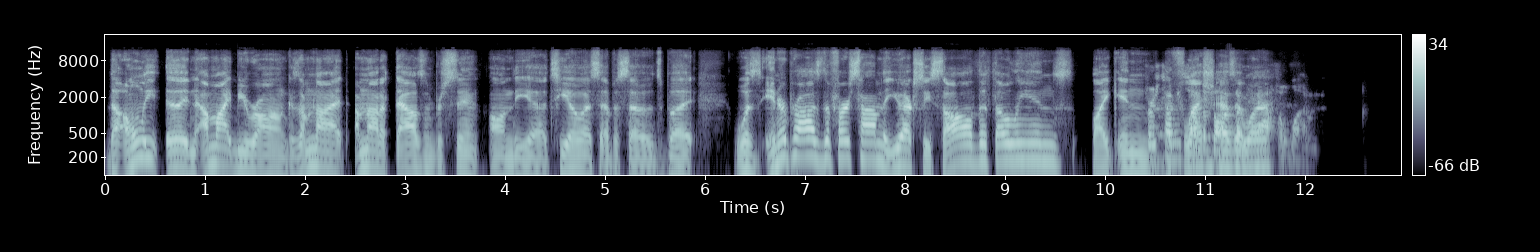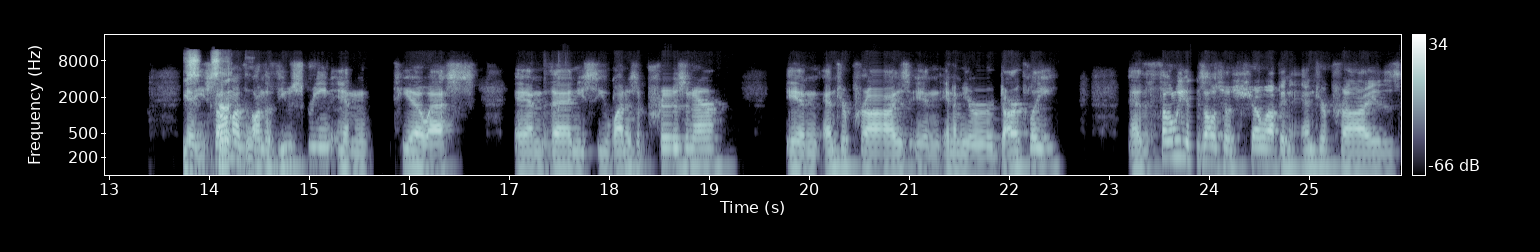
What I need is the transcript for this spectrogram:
the only I might be wrong because I'm not I'm not a thousand percent on the uh, TOS episodes, but was Enterprise the first time that you actually saw the Tholians like in first time the flesh, the as it were? Half of one. Yeah, you saw so, them on, on, the view screen in TOS, and then you see one as a prisoner in Enterprise in In a Mirror Darkly. And the Tholians also show up in Enterprise.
